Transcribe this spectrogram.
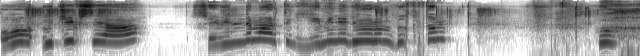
O 3x ya. Sevindim artık. Yemin ediyorum bıktım. Oh.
